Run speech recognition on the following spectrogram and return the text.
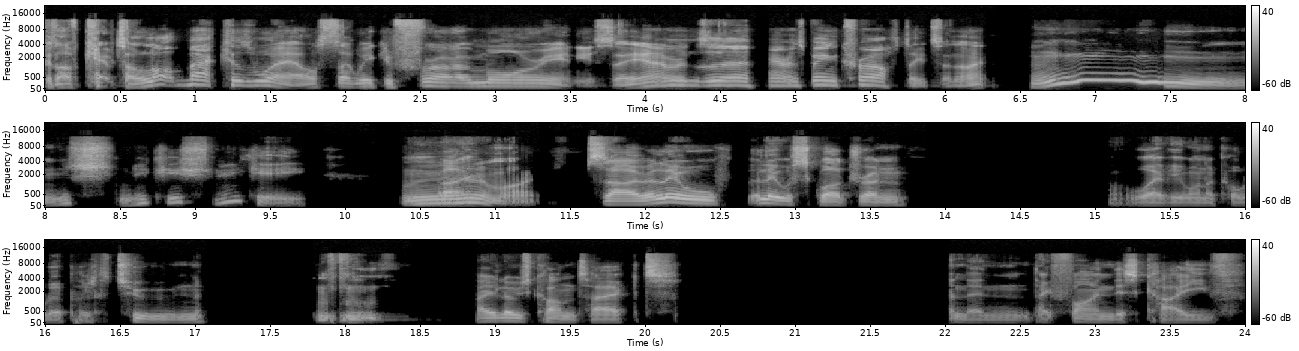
Because I've kept a lot back as well, so we can throw more in. You see, Aaron's uh, Aaron's being crafty tonight. Mm. Sneaky, sneaky. Right. So a little, a little squadron, whatever you want to call it, platoon. Mhm. They lose contact, and then they find this cave,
